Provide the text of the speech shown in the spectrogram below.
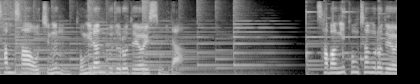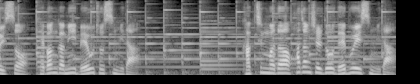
(3, 4, 5층은) 동일한 구조로 되어 있습니다. 사방이 통창으로 되어 있어 개방감이 매우 좋습니다. 각 층마다 화장실도 내부에 있습니다.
